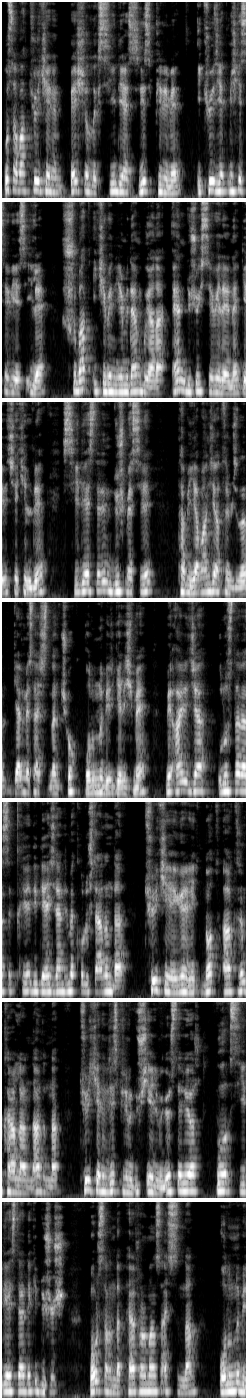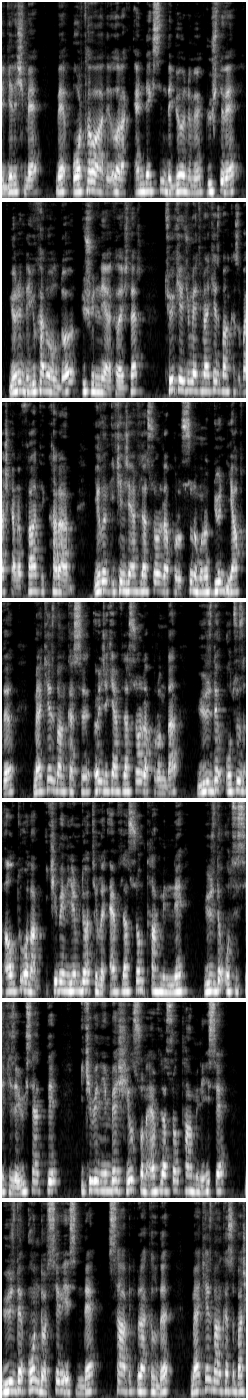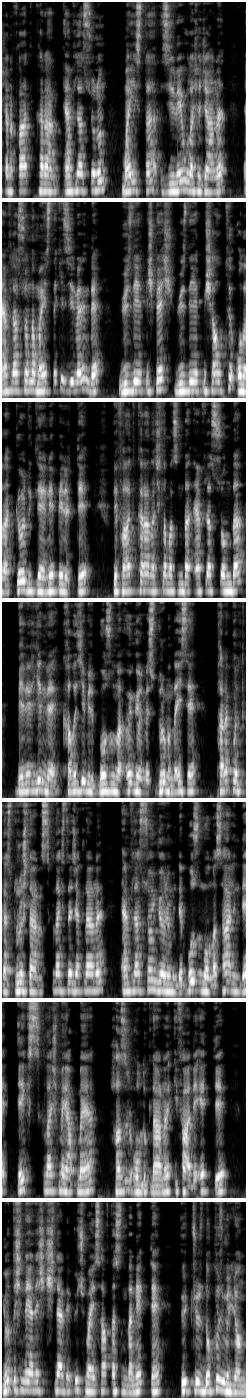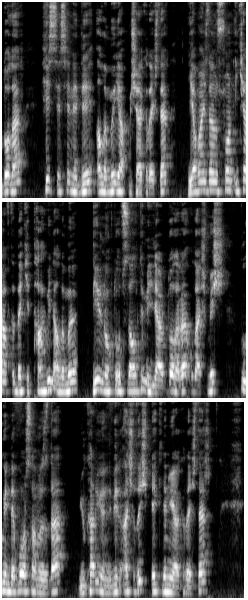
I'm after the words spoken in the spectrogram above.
Bu sabah Türkiye'nin 5 yıllık CDS risk primi 272 seviyesi ile Şubat 2020'den bu yana en düşük seviyelerine geri çekildi. CDS'lerin düşmesi tabi yabancı yatırımcının gelmesi açısından çok olumlu bir gelişme ve ayrıca uluslararası kredi derecelendirme kuruluşlarının da Türkiye'ye yönelik not artırım kararlarının ardından Türkiye'nin risk primi düşüş eğilimi gösteriyor. Bu CDS'lerdeki düşüş borsanın da performansı açısından olumlu bir gelişme ve orta vadeli olarak endeksin de görünümü güçlü ve yönünde yukarı olduğu düşünülüyor arkadaşlar. Türkiye Cumhuriyeti Merkez Bankası Başkanı Fatih Karahan yılın ikinci enflasyon raporu sunumunu dün yaptı. Merkez Bankası önceki enflasyon raporunda %36 olan 2024 yılı enflasyon tahminini %38'e yükseltti. 2025 yıl sonu enflasyon tahmini ise %14 seviyesinde sabit bırakıldı. Merkez Bankası Başkanı Fatih Karahan enflasyonun Mayıs'ta zirveye ulaşacağını, enflasyonda Mayıs'taki zirvenin de %75, %76 olarak gördüklerini belirtti. Ve Fatih Karahan açıklamasında enflasyonda belirgin ve kalıcı bir bozulma öngörülmesi durumunda ise para politikası duruşlarını sıkılaştıracaklarını, enflasyon görünümünde bozulma olması halinde ek sıkılaşma yapmaya hazır olduklarını ifade etti. Yurt dışında yerleşik kişilerde 3 Mayıs haftasında nette 309 milyon dolar hisse senedi alımı yapmış arkadaşlar. Yabancıların son 2 haftadaki tahvil alımı 1.36 milyar dolara ulaşmış. Bugün de borsamızda yukarı yönlü bir açılış bekleniyor arkadaşlar.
